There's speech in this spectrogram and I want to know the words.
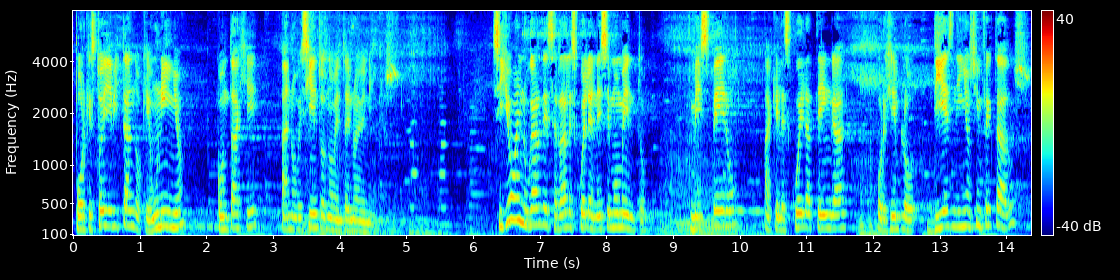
porque estoy evitando que un niño contagie a 999 niños. Si yo en lugar de cerrar la escuela en ese momento, me espero a que la escuela tenga, por ejemplo, 10 niños infectados,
